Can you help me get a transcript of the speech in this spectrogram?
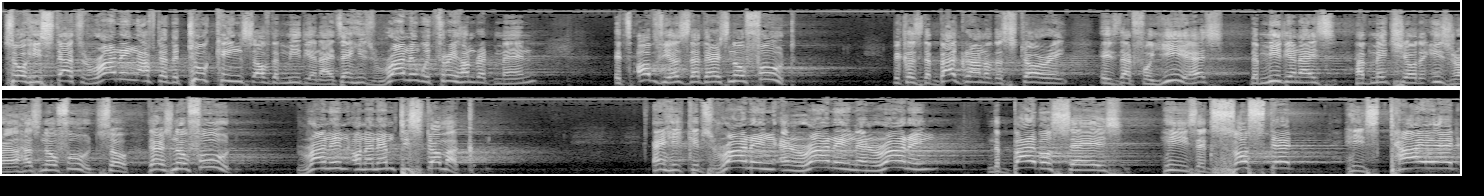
So he starts running after the two kings of the Midianites, and he's running with 300 men. It's obvious that there is no food because the background of the story is that for years the Midianites have made sure that Israel has no food. So there's no food, running on an empty stomach. And he keeps running and running and running. The Bible says he's exhausted, he's tired,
